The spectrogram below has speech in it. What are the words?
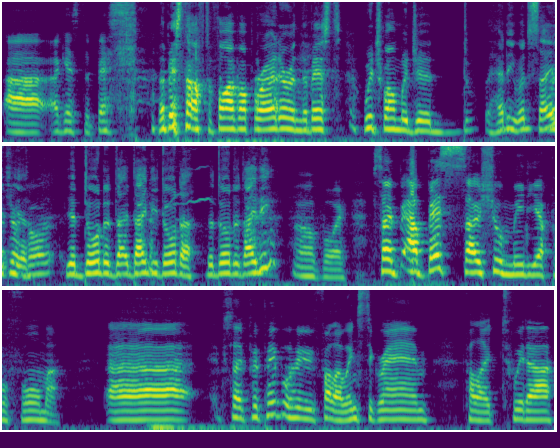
uh I guess the best The best after five operator, and the best. Which one would you? How do you would say it? your Your, daughter- your daughter, da- daughter, the daughter dating. Oh boy. So our best social media performer. Uh, so for people who follow Instagram, follow Twitter,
